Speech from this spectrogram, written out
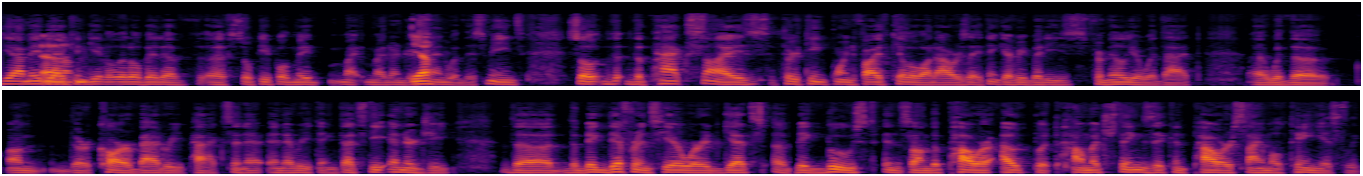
Yeah, maybe um, I can um, give a little bit of uh, so people may, might might understand yeah. what this means. So the, the pack size, 13.5 kilowatt hours. I think everybody's familiar with that, uh, with the on their car battery packs and and everything. That's the energy. The the big difference here, where it gets a big boost, is on the power output. How much things it can power simultaneously.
